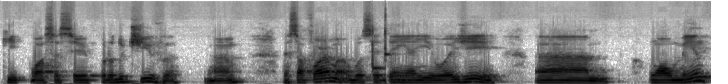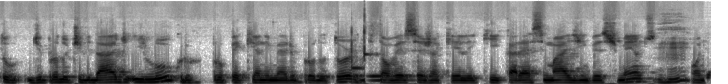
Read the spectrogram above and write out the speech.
que possa ser produtiva. Né? Dessa forma, você tem aí hoje uh, um aumento de produtividade e lucro para o pequeno e médio produtor, que talvez seja aquele que carece mais de investimentos, uhum. onde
